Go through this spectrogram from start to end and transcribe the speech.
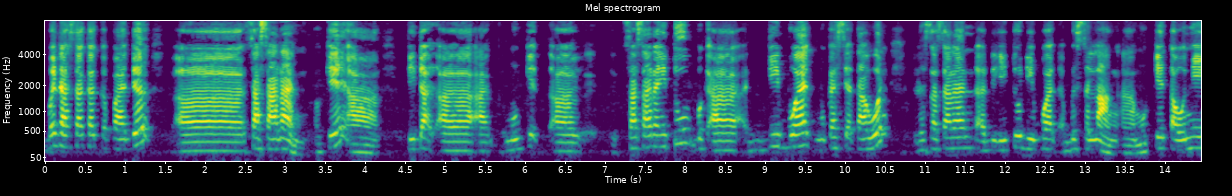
berdasarkan kepada uh, sasaran. Okey, uh, tidak uh, uh, mungkin uh, sasaran itu uh, dibuat bukan setiap tahun sasaran uh, itu dibuat berselang. Uh, mungkin tahun ni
